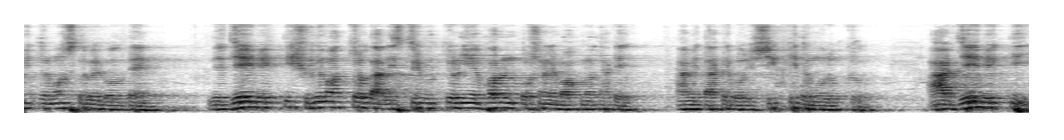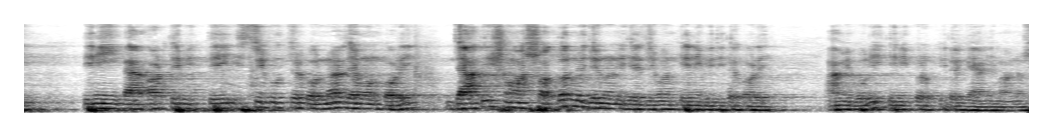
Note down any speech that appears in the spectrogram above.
মিত্র মস্তবে বলতেন যে যে ব্যক্তি শুধুমাত্র তার স্ত্রী পুত্র নিয়ে ভরণ পোষণে মগ্ন থাকে, আমি তাকে বলি শিক্ষিত মূর্খ। আর যে ব্যক্তি তিনি তার অর্থবিত্তে স্ত্রী পুত্র কন্যা যেমন করে, জাতি, সমাজ সদ্যমের জন্য নিজের জীবনকে নিবেদিত করে, আমি বলি তিনি প্রকৃত জ্ঞানী মানুষ।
